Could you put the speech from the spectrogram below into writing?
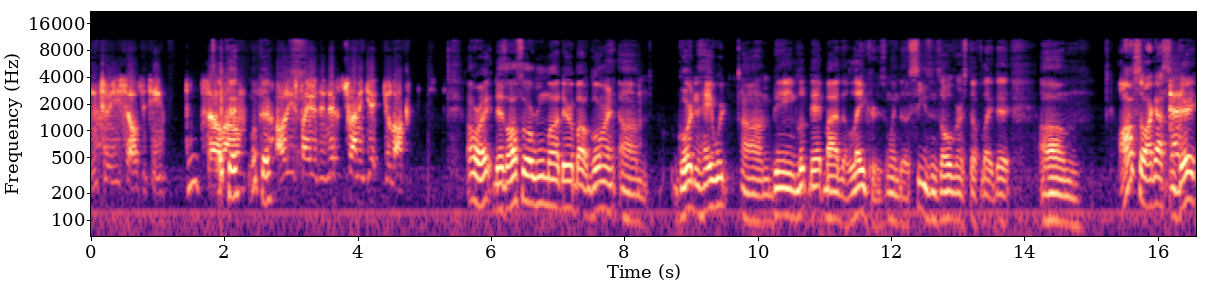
until he sells the team. So Okay, um, okay. all these players the Knicks trying to get, good luck. All right. There's also a rumor out there about Gordon, um, Gordon Hayward um, being looked at by the Lakers when the season's over and stuff like that. Um, also, I got some very,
